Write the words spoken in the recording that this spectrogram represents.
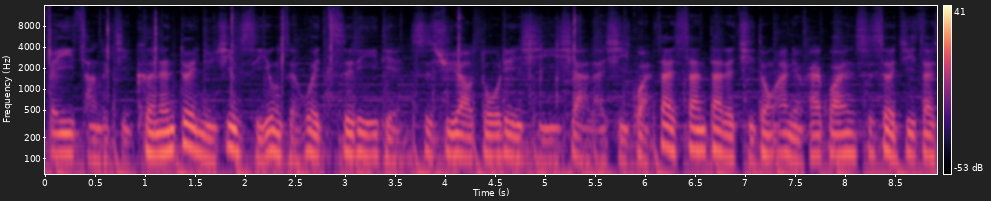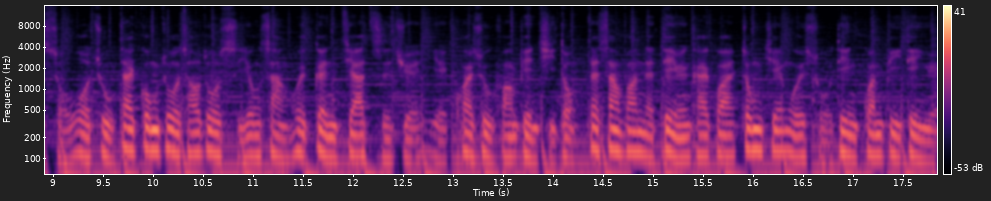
非常的紧，可能对女性使用者会吃力一点，是需要多练习一下来习惯。在三代的启动按钮开关是设计在手握处，在工作操作使用上会更加直觉，也快速方便启动。在上方的电源开关，中间为锁定关闭电源，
